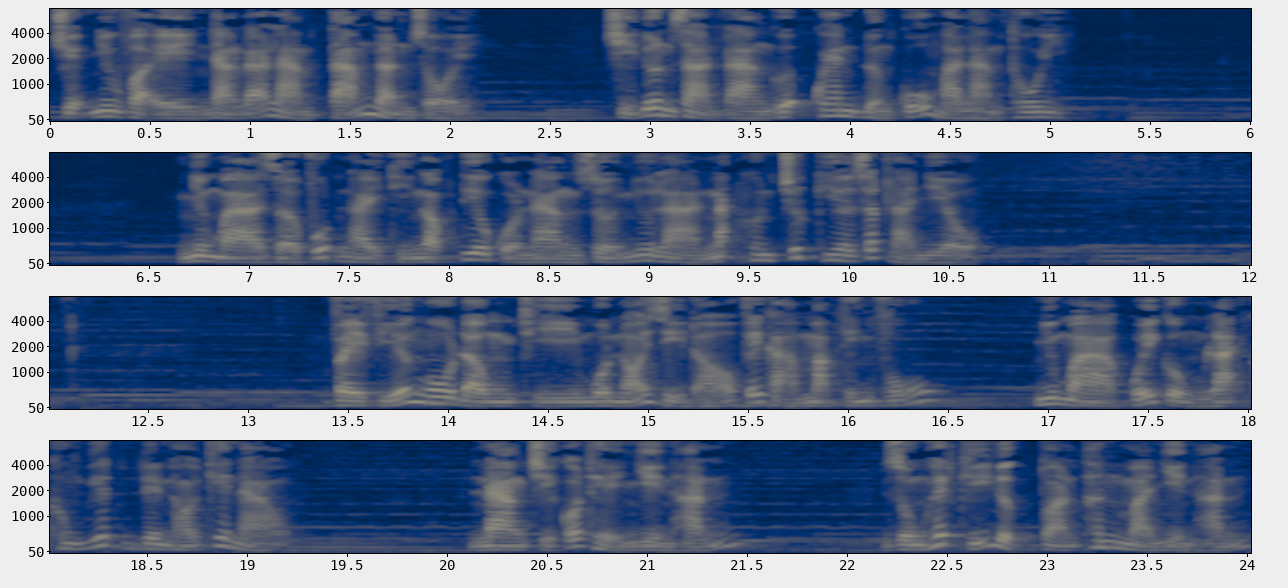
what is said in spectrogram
Chuyện như vậy nàng đã làm 8 lần rồi, chỉ đơn giản là ngựa quen đường cũ mà làm thôi. Nhưng mà giờ phút này thì ngọc tiêu của nàng dường như là nặng hơn trước kia rất là nhiều. Về phía Ngô Đồng thì muốn nói gì đó với cả Mạc Thính Vũ, nhưng mà cuối cùng lại không biết nên nói thế nào. Nàng chỉ có thể nhìn hắn, dùng hết khí lực toàn thân mà nhìn hắn.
